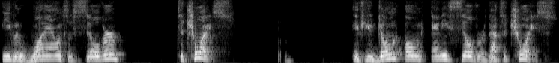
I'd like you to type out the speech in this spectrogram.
even one ounce of silver, it's a choice. If you don't own any silver, that's a choice.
